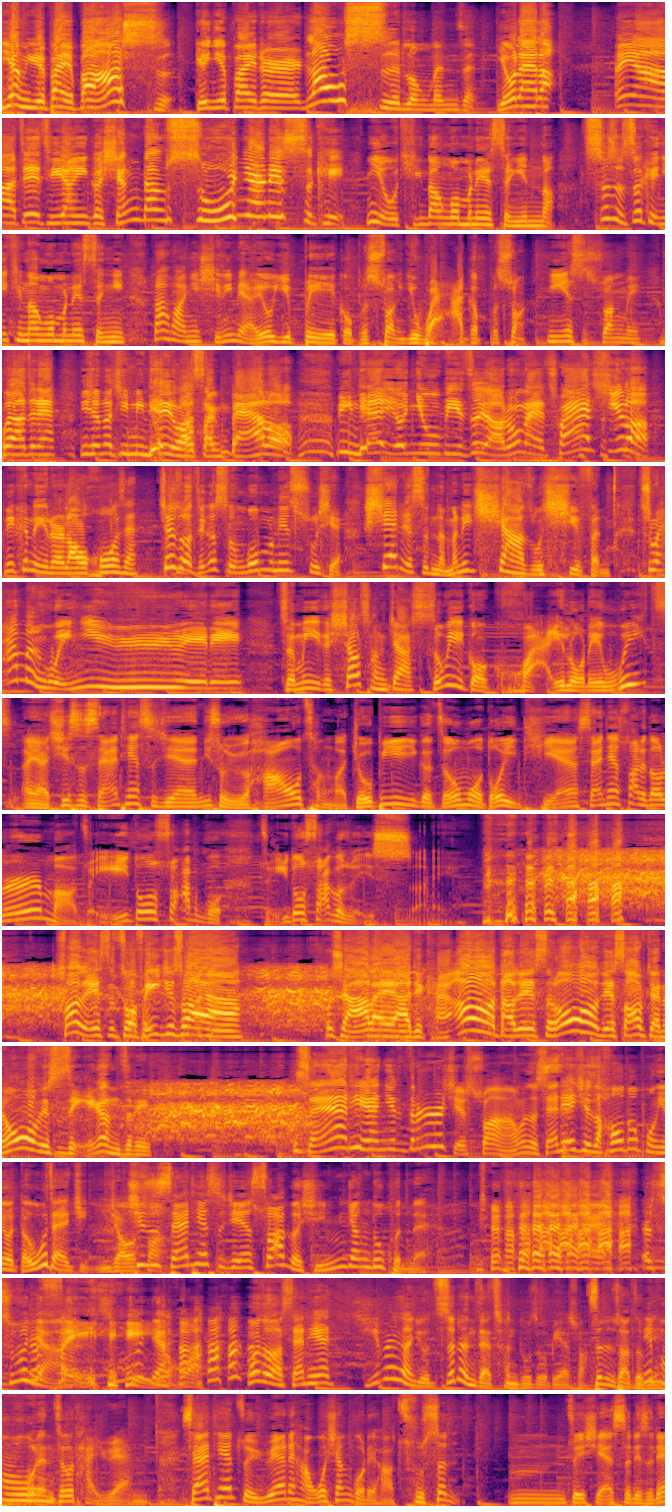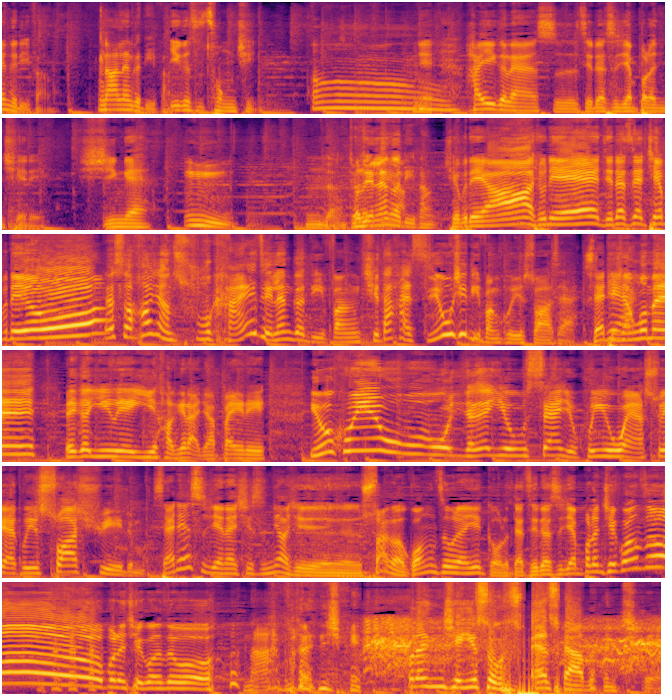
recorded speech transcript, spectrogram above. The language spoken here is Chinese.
洋芋摆巴适，给你摆点儿老实龙门阵，又来了。哎呀，在这样一个相当淑女的时刻，你又听到我们的声音了。此时此刻，你听到我们的声音，哪怕你心里面有一百个不爽，一万个不爽，你也是爽的。为啥子呢？你想到起明天又要上班了，明天又牛鼻子要弄来喘气了，你肯定有点恼火噻。所以说，这个时候我们的出现显得是那么的恰如其分，专门为你愉悦的这么一个小长假，收一个快乐的尾字。哎呀，其实三天时间，你说又好长嘛，就比一个周末多一天，三天。耍得到哪儿嘛？最多耍不过，最多耍个瑞士。哎呀，耍瑞士坐飞机耍呀？不下来呀？就看哦，到瑞士了哦，瑞士好漂亮哦，就是这个样子的。三天你哪儿去耍？我说三天其实好多朋友都在近郊其实三天时间耍个新疆都困难。而 出娘废话，我说三天基本上就只能在成都周边耍，只能耍周边，你不能走太远。三天最远的哈，我想过的哈，出省。嗯，最现实的是两个地方，哪两个地方？一个是重庆，哦，还有一个呢是这段时间不能去的西安，嗯。嗯，就这两个地方去不得啊，兄弟，这段时间去不得哟。但是好像除开这两个地方，其他还是有些地方可以耍噻。三天，像我们那个一月一号给大家摆的，又可以哦，这个游山，又可以玩水，还可以耍雪的嘛。三天时间呢，其实你要去耍个广州呢也够了。但这段时间不能去广州哦，不能去广州哦，那不能去，不能去，你说个串串不能去。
